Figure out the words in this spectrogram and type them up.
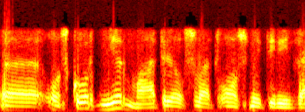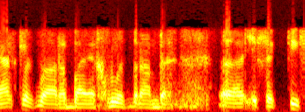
Uh ons kort meer materiale wat ons met hierdie werklik ware baie groot brande uh effektief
